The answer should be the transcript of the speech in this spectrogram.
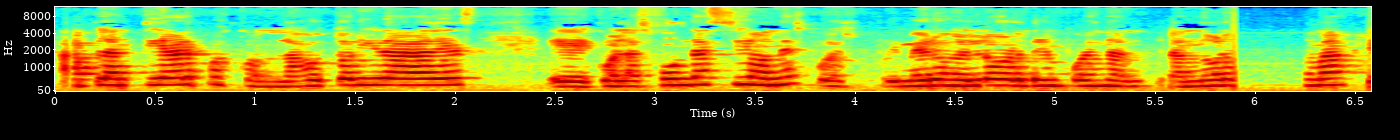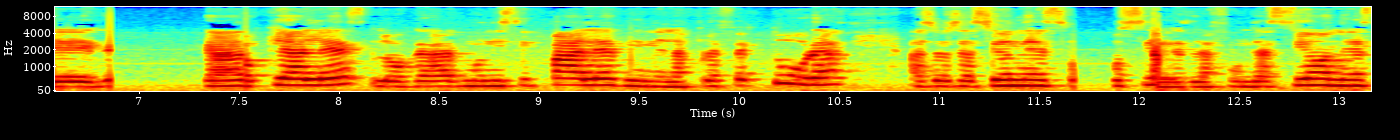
a plantear pues con las autoridades, eh, con las fundaciones, pues primero en el orden pues la, norma de parroquiales, los GAR municipales, vienen las prefecturas, asociaciones sociales, las fundaciones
